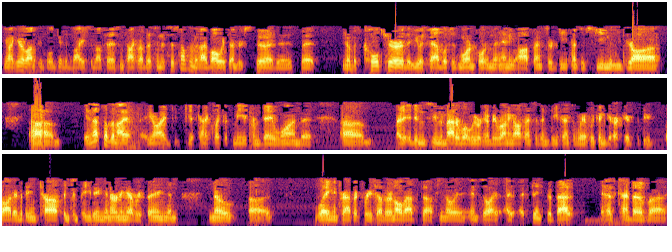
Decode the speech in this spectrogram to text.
you know, I hear a lot of people give advice about this and talk about this, and it's just something that I've always understood is that you know, the culture that you establish is more important than any offense or defensive scheme that you draw up. Um, and that's something I, you know, I just kind of clicked with me from day one that, um, I, it didn't seem to matter what we were going to be running offensive and defensively if we couldn't get our kids to be bought into being tough and competing and earning everything and, you know, uh, laying in traffic for each other and all that stuff, you know, and, and so I, I, think that that has kind of, uh,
